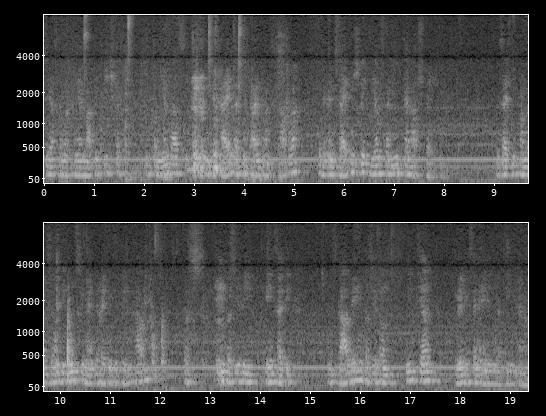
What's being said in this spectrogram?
zuerst einmal von Herrn Martin Pitschler informieren lassen, im Detail, weil es nicht allen ganz klar war, und in einem zweiten Schritt wir uns dann intern absprechen. Das heißt, Informationen, die uns Gemeinderäten gefehlt haben, dass, dass wir die gegenseitig uns darlegen, dass wir dann intern möglichst eine Einigung erzielen können.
